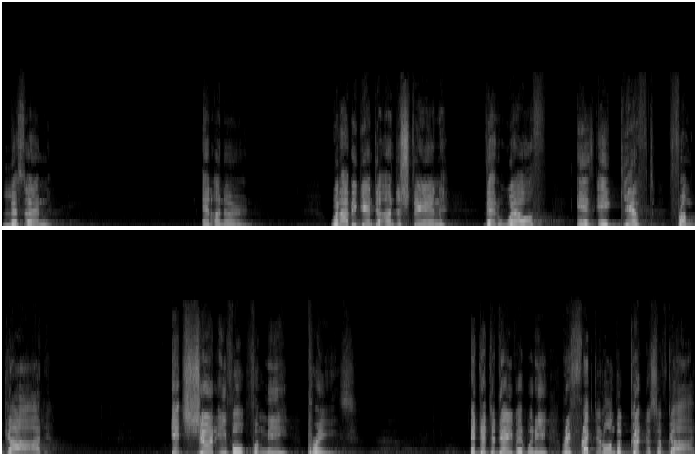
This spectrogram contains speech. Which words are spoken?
listen, and unearned. When I begin to understand that wealth is a gift from God, it should evoke from me praise. It did to David when he reflected on the goodness of God,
